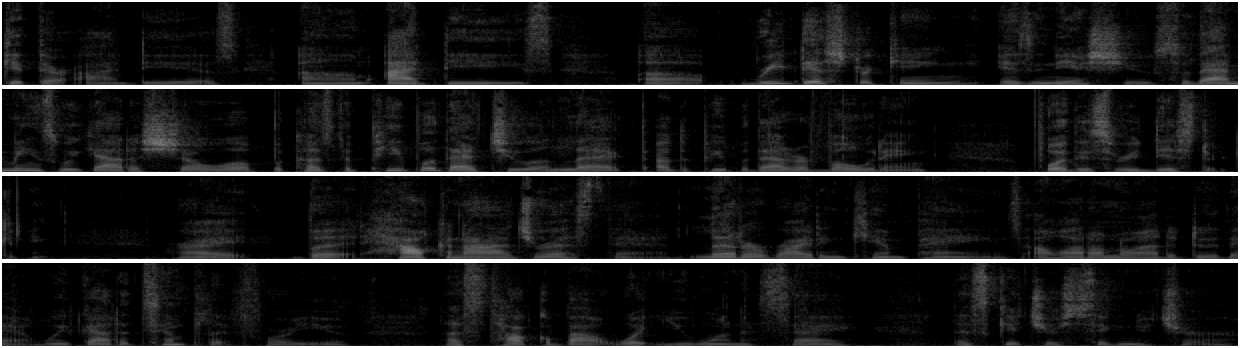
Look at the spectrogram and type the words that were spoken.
get their ideas, um, IDs. Uh, redistricting is an issue, so that means we got to show up because the people that you elect are the people that are voting for this redistricting right? But how can I address that? Letter writing campaigns. Oh, I don't know how to do that. We've got a template for you. Let's talk about what you want to say. Let's get your signature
